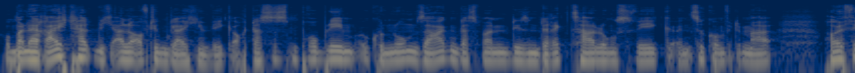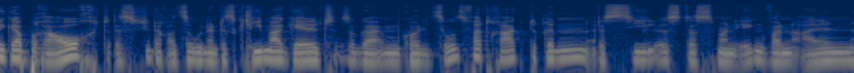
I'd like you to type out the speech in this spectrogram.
Und man erreicht halt nicht alle auf dem gleichen Weg. Auch das ist ein Problem. Ökonomen sagen, dass man diesen Direktzahlungsweg in Zukunft immer häufiger braucht. Das steht auch als sogenanntes Klimageld sogar im Koalitionsvertrag drin. Das Ziel ist, dass man irgendwann allen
